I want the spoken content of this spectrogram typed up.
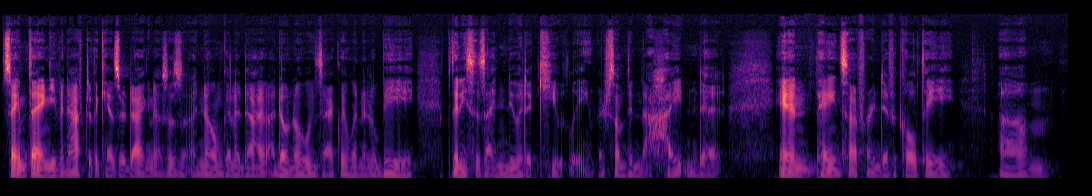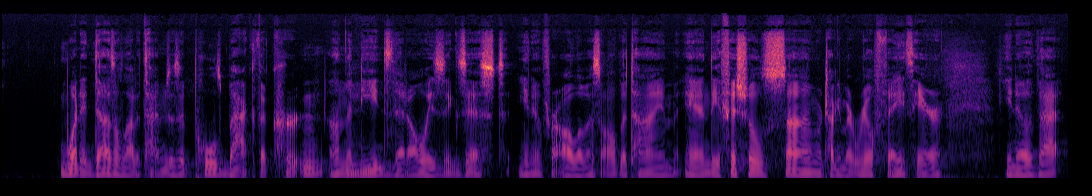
Same thing, even after the cancer diagnosis, I know I'm going to die. I don't know exactly when it'll be. But then he says, I knew it acutely. There's something that heightened it. And pain, suffering, difficulty, um, what it does a lot of times is it pulls back the curtain on the mm-hmm. needs that always exist, you know, for all of us all the time. And the official's son, we're talking about real faith here, you know, that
